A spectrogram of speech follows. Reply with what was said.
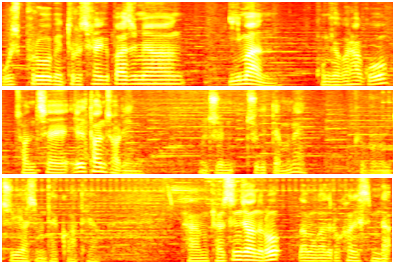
50% 밑으로 체력이 빠지면 2만 공격을 하고 전체 1턴 절임을 주, 주기 때문에 그 부분 주의하시면 될 것 같아요. 다음 결승전으로 넘어가도록 하겠습니다.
